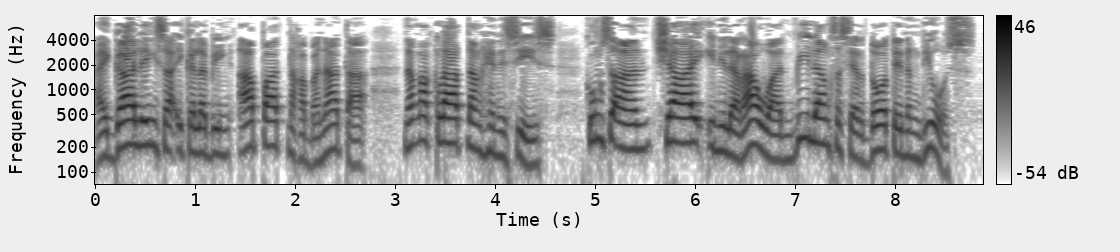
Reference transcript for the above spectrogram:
ay galing sa ikalabing apat na kabanata ng aklat ng Henesis kung saan siya ay inilarawan bilang saserdote ng Diyos.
